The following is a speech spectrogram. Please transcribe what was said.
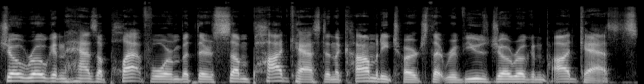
Joe Rogan has a platform, but there's some podcast in the comedy charts that reviews Joe Rogan podcasts.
